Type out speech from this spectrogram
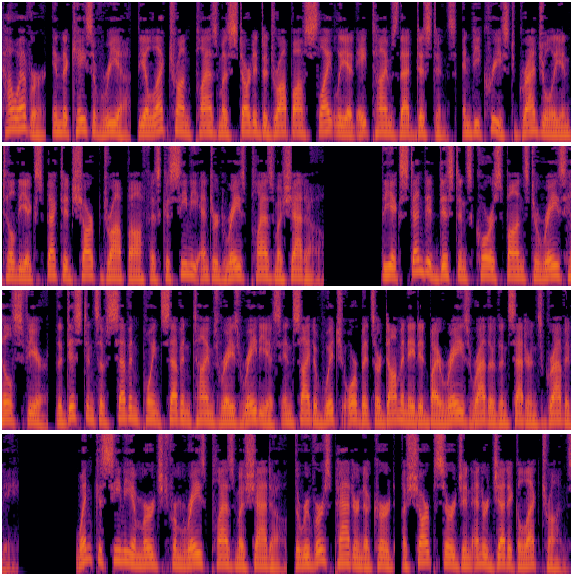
However, in the case of Rhea, the electron plasma started to drop off slightly at eight times that distance, and decreased gradually until the expected sharp drop-off as Cassini entered Rhea's plasma shadow. The extended distance corresponds to Rhea's Hill sphere, the distance of 7.7 times Rhea's radius inside of which orbits are dominated by Rhea's rather than Saturn's gravity. When Cassini emerged from Rhea's plasma shadow, the reverse pattern occurred, a sharp surge in energetic electrons,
